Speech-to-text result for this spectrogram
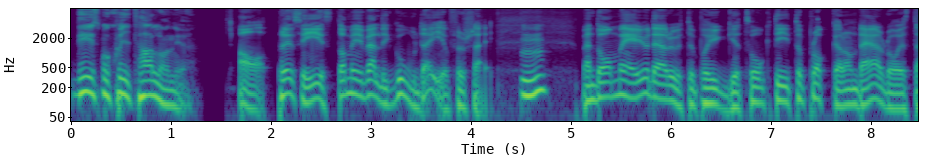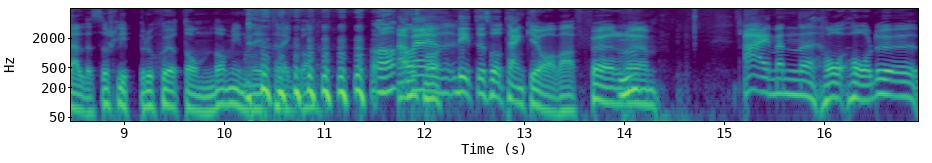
Det är ju små skithallon ju. Ja, precis. De är ju väldigt goda i och för sig. Men de är ju där ute på hygget, så åk dit och plocka dem där då istället så slipper du sköta om dem inne i trädgården. Ja, ja, men lite så tänker jag va. För, eh, nej men eh, har, har du,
